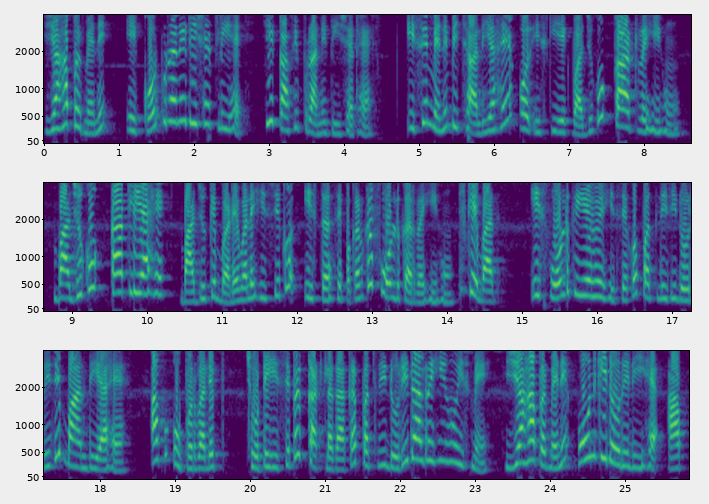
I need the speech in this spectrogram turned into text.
यहाँ पर मैंने एक और पुरानी टी शर्ट ली है। ये काफ़ी पुरानी टी शर्ट है। इसे मैंने बिछा लिया है और इसकी एक बाजू को काट रही हूँ। बाजू को काट लिया है। बाजू के बड़े वाले हिस्से को इस तरह से पकड़कर फोल्ड कर रही हूँ। इसके बाद इस फोल्ड किए हुए हिस्से को पतली सी डोरी से बाँध दिया है। अब ऊपर वाले छोटे हिस्से पर कट लगाकर पतली डोरी डाल रही हूँ इसमें। यहाँ पर मैंने ऊन की डोरी ली है। आप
